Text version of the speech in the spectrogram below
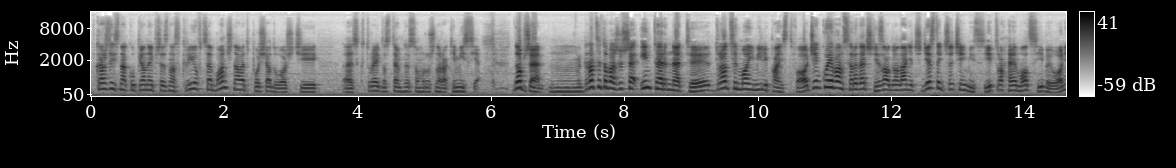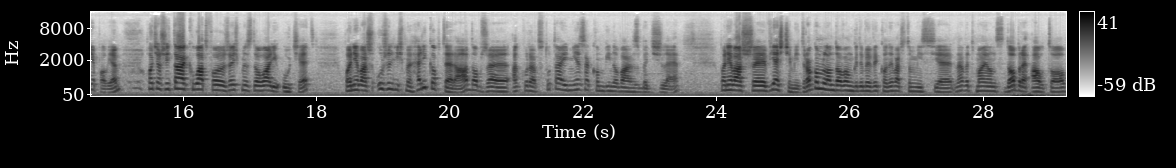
w każdej z nakupionej przez nas kryjówce, bądź nawet posiadłości, z której dostępne są różnorakie misje. Dobrze, mm, drodzy towarzysze internety, drodzy moi mili państwo, dziękuję wam serdecznie za oglądanie 33 misji, trochę emocji było, nie powiem, chociaż i tak łatwo żeśmy zdołali uciec ponieważ użyliśmy helikoptera. Dobrze, akurat tutaj nie zakombinowałem zbyt źle, ponieważ e, wieście mi, drogą lądową, gdyby wykonywać tę misję, nawet mając dobre auto,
